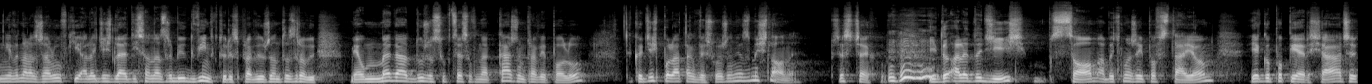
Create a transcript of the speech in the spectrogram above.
nie wynalazł żarówki, ale gdzieś dla Edisona zrobił gwint, który sprawił, że on to zrobił. Miał mega dużo sukcesów na każdym prawie polu, tylko gdzieś po latach wyszło, że on jest zmyślony. Przez Czechów. I do, ale do dziś są, a być może i powstają, jego popiersia, czy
